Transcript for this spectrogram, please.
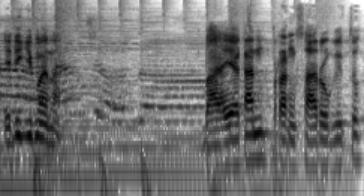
Jadi gimana? Bahaya kan perang sarung itu?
